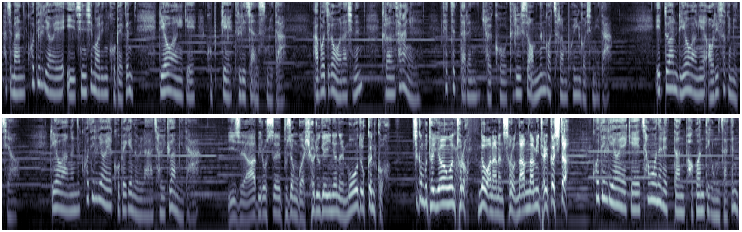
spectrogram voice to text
하지만 코딜리어의 이 진심 어린 고백은 리어 왕에게 곱게 들리지 않습니다. 아버지가 원하시는 그런 사랑을 셋째 딸은 결코 들을 수 없는 것처럼 보인 것입니다. 이 또한 리어 왕의 어리석음이지요. 리어 왕은 코딜리어의 고백에 놀라 절규합니다. 이제 아비로서의 부정과 혈육의 인연을 모두 끊고 지금부터 영원토록 너와 나는 서로 남남이 될 것이다. 코딜리어에게 청혼을 했던 버건디 공작은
